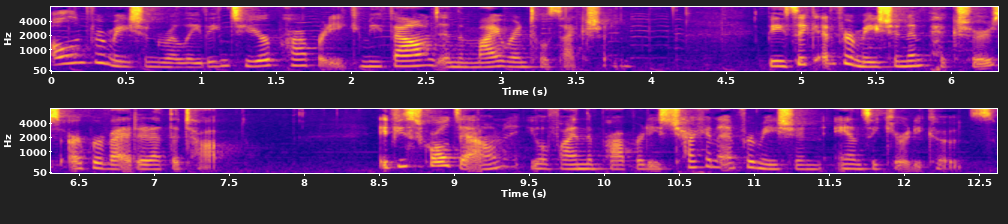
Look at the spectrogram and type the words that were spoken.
All information relating to your property can be found in the My Rental section. Basic information and pictures are provided at the top. If you scroll down, you'll find the property's check-in information and security codes.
